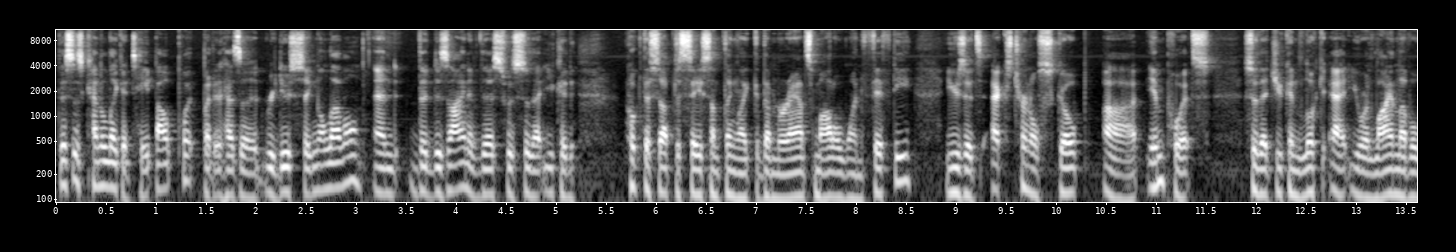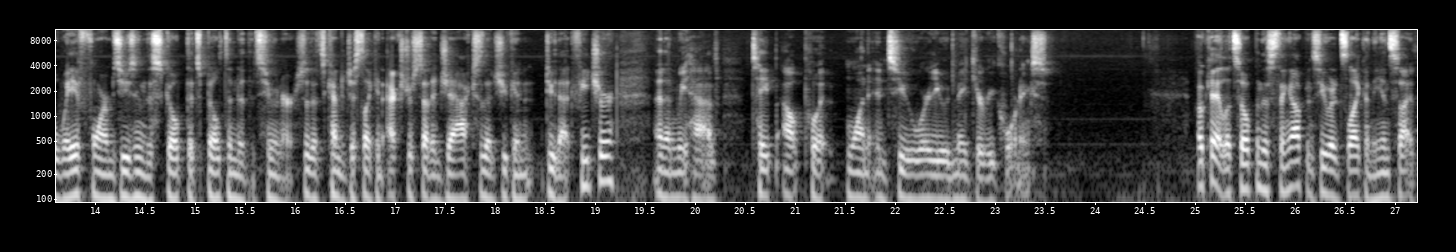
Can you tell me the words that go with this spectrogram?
This is kind of like a tape output, but it has a reduced signal level. And the design of this was so that you could hook this up to say something like the Marantz Model 150, use its external scope uh, inputs so that you can look at your line level waveforms using the scope that's built into the tuner. So that's kind of just like an extra set of jacks so that you can do that feature. And then we have tape output one and two where you would make your recordings. Okay, let's open this thing up and see what it's like on the inside.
